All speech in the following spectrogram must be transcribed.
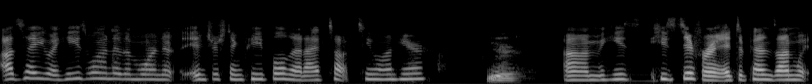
I'll tell you what, he's one of the more interesting people that I've talked to on here. Yeah, Um, he's he's different. It depends on what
